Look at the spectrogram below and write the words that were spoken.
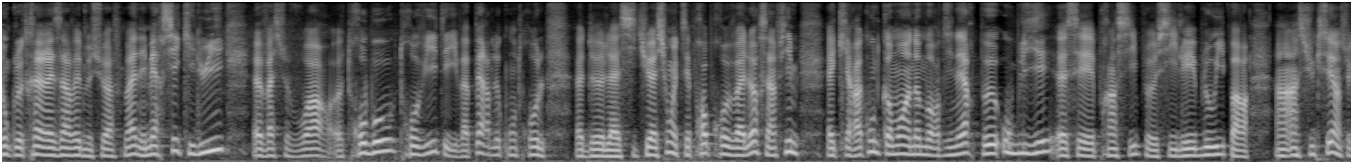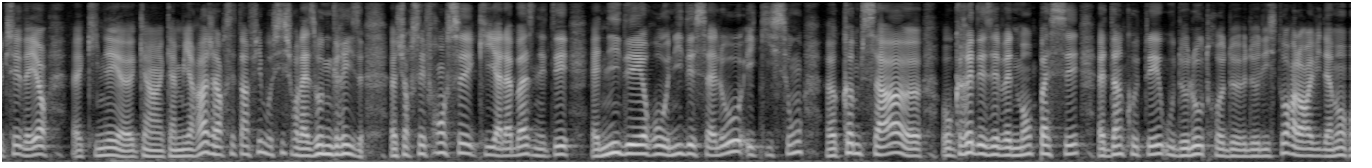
donc le très réservé Monsieur Hoffman et Mercier qui lui euh, va se voir trop beau, trop vite, et il va perdre le contrôle de la situation et de ses propres valeurs. C'est un film qui raconte comment un homme ordinaire peut oublier ses principes s'il est ébloui par un, un succès, un succès d'ailleurs qui n'est qu'un mirage. Alors c'est un film aussi sur la zone grise, sur ces Français qui à la base n'étaient ni des héros ni des salauds et qui sont euh, comme ça, euh, au gré des événements, passés euh, d'un côté ou de l'autre de, de l'histoire. Alors évidemment,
